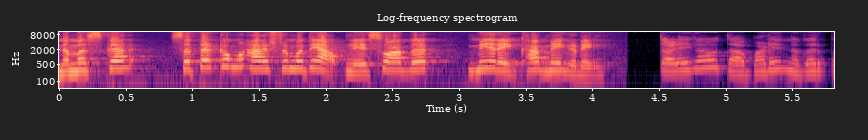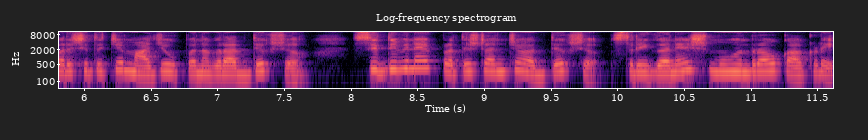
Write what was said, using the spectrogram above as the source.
नमस्कार सतर्क महाराष्ट्रामध्ये आपले स्वागत. मी रेखा बेगडे. तळेगाव दाभाडे नगर परिषदेचे माजी उपनगराध्यक्ष सिद्धिविनायक प्रतिष्ठानचे अध्यक्ष श्री गणेश मोहनराव काकडे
